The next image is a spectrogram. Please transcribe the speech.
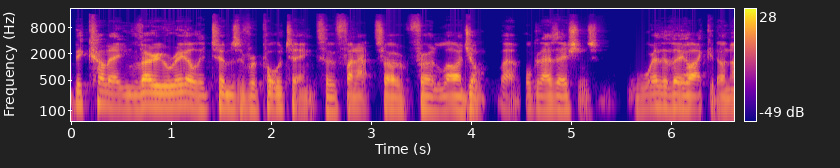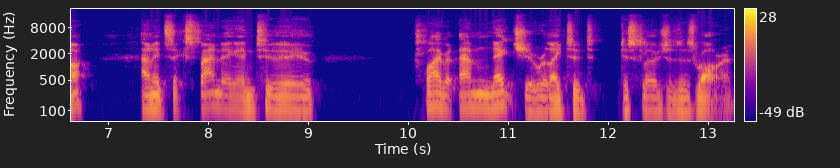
becoming very real in terms of reporting for for, for large uh, organizations, whether they like it or not. And it's expanding into climate and nature related disclosures as well, right?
